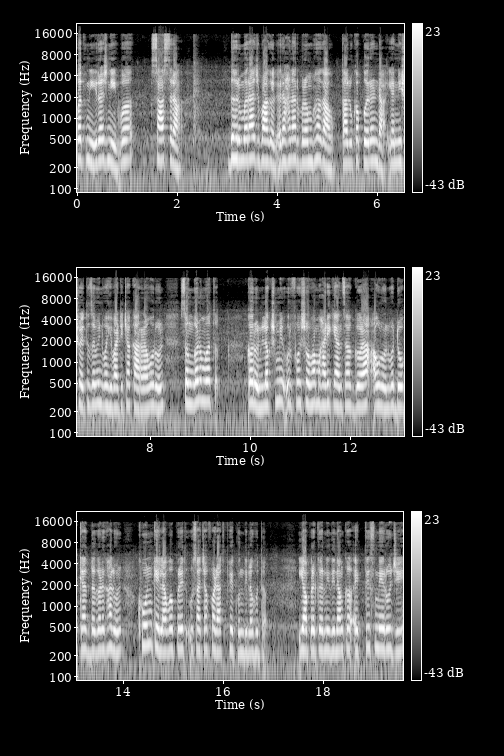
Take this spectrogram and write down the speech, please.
पत्नी रजनी व सासरा धर्मराज बागल राहणार ब्रह्मगाव तालुका परंडा यांनी श्वेतजमीन वहिवाटीच्या कारणावरून संगणमत करून लक्ष्मी उर्फ शोभा महाडिक यांचा गळा आवळून व डोक्यात दगड घालून खून केला व प्रेत उसाच्या फडात फेकून दिलं होतं. या प्रकरणी दिनांक एकतीस मे रोजी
